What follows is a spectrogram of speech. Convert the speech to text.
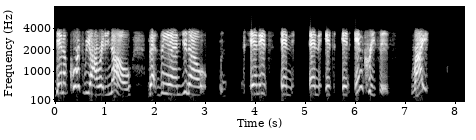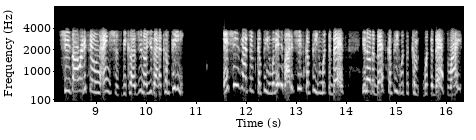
then of course we already know that then you know, and it's and and it it increases, right? She's already feeling anxious because you know you got to compete, and she's not just competing with anybody; she's competing with the best. You know, the best compete with the with the best, right?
